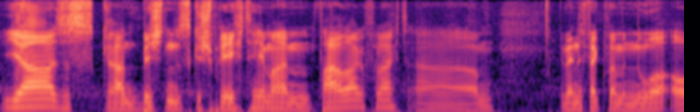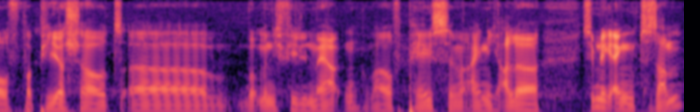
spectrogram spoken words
Ja, es ist gerade ein bisschen das Gesprächsthema im Fahrerlager vielleicht. Ähm, Im Endeffekt, wenn man nur auf Papier schaut, äh, wird man nicht viel merken, weil auf Pace sind wir eigentlich alle ziemlich eng zusammen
